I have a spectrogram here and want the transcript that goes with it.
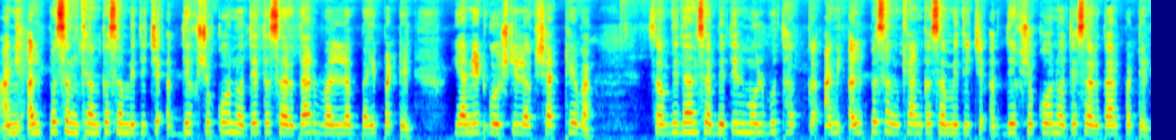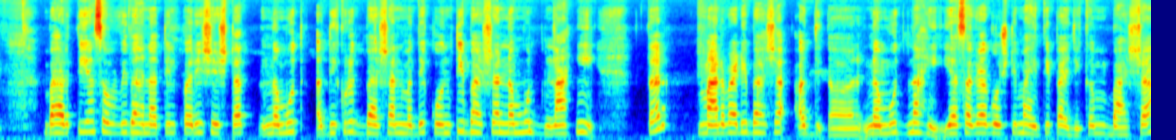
आणि अल्पसंख्याक समितीचे अध्यक्ष कोण होते? तर सरदार वल्लभभाई पटेल. या नीट गोष्टी लक्षात ठेवा. संविधान सभेतील मूलभूत हक्क आणि अल्पसंख्याक समितीचे अध्यक्ष कोण होते? सरदार पटेल. भारतीय संविधानातील परिशिष्टात नमूद अधिकृत भाषांमध्ये कोणती भाषा नमूद नाही तर मारवाडी भाषा अधि नमूद नाही या सगळ्या गोष्टी माहिती पाहिजे. की भाषा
